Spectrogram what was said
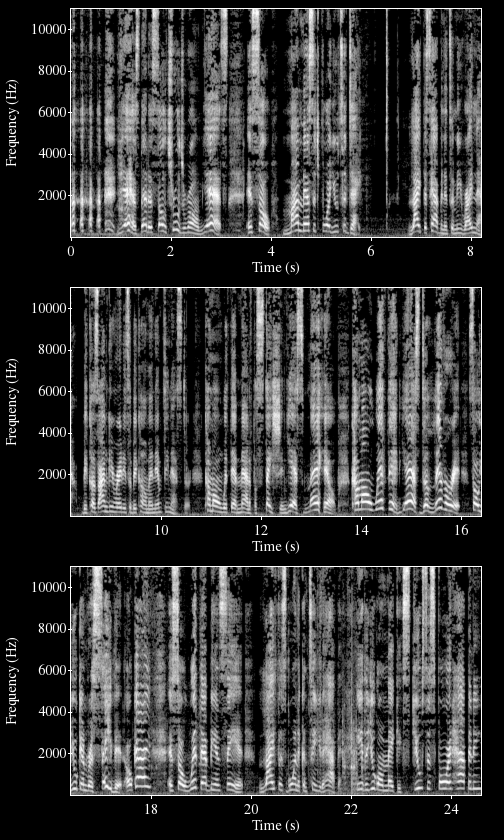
yes, that is so true, Jerome. Yes. And so, my message for you today Life is happening to me right now because I'm getting ready to become an empty nester. Come on with that manifestation. Yes, ma'am. Come on with it. Yes, deliver it so you can receive it. Okay? And so, with that being said, life is going to continue to happen. Either you're going to make excuses for it happening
